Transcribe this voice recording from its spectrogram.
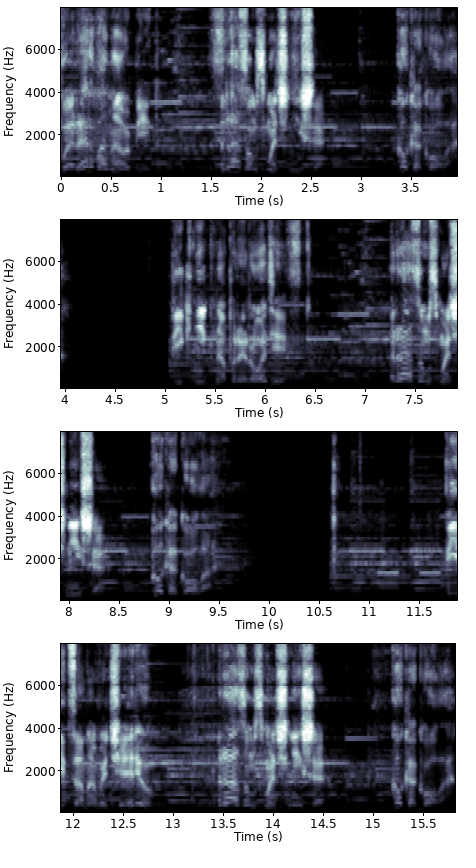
Перерва на обід. Разом смачніше. Кока-кола. Пікнік на природі. Разом смачніше. Кока-кола. Піца на вечерю. Разом смачніше. Кока-кола.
